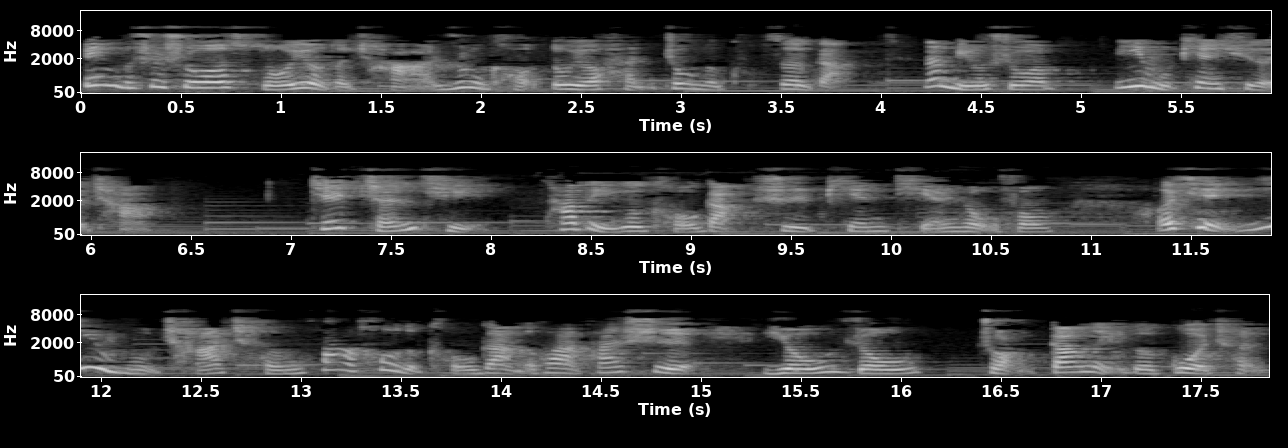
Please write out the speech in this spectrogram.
并不是说所有的茶入口都有很重的苦涩感。那比如说义乌片区的茶，其实整体它的一个口感是偏甜柔风，而且义乌茶陈化后的口感的话，它是由柔转刚的一个过程，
